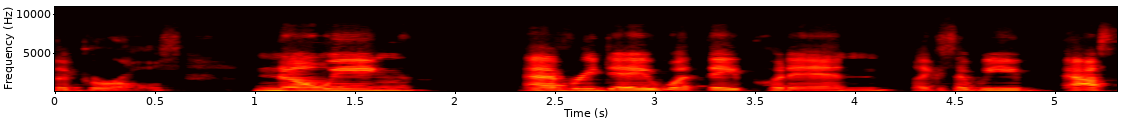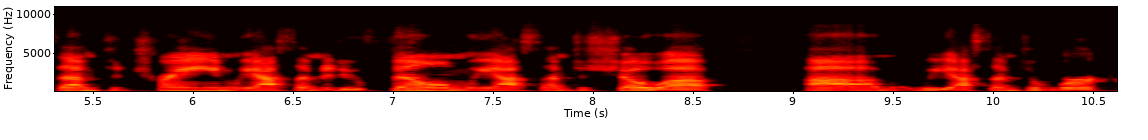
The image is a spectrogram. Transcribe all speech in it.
the girls, knowing every day what they put in. Like I said, we ask them to train, we ask them to do film, we ask them to show up, um, we ask them to work,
